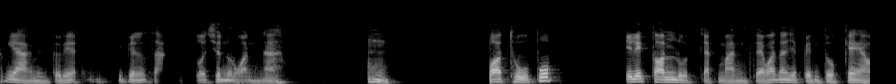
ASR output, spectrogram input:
สักอย่างหนึ่งตัวเนี้ยที่เป็นลักษณะตัวฉนวนนะพอถูปุ๊บ อิเล็กตรอนหลุดจากมันแสดงว่าน่าจะเป็นตัวแก้ว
